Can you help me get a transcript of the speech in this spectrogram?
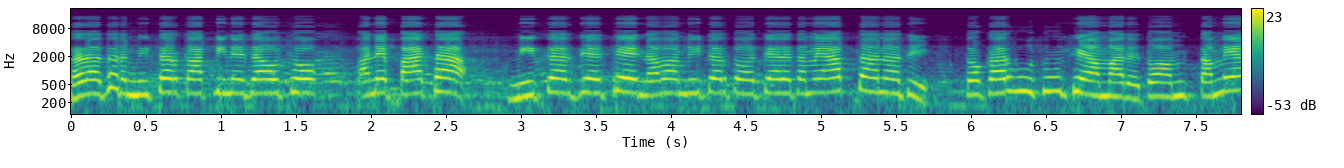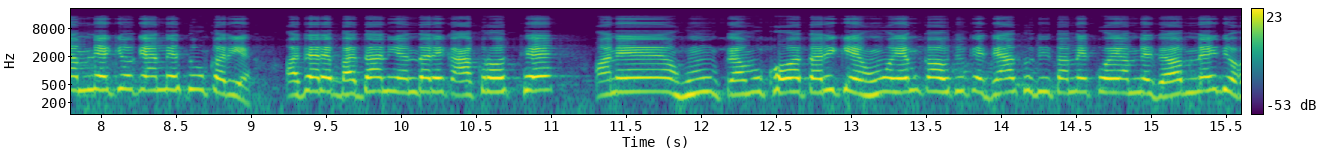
ધડાધડ મીટર કાપીને જાઓ છો અને પાછા મીટર જે છે, નવા મીટર તો અત્યારે તમે આપતા નથી. તો કરવું શું છે અમારે? તો તમે અમને કહો કે અમે શું કરીએ? અત્યારે બધાની અંદર એક આક્રોશ છે અને હું પ્રમુખ હોવા તરીકે હું એમ કહું છું કે જ્યાં સુધી તમે કોઈ અમને જવાબ નહીં દો,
